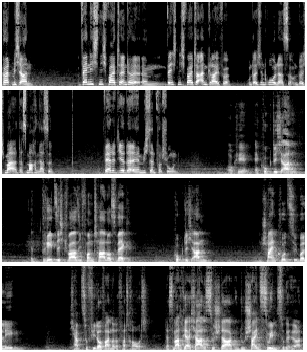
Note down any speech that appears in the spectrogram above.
hört mich an. Wenn ich nicht weiter inter, ähm, wenn ich nicht weiter angreife und euch in Ruhe lasse und euch ma das machen lasse, werdet ihr da, äh, mich dann verschonen. Okay, er guckt dich an. Er dreht sich quasi von Talos weg. Guckt dich an. Und scheint kurz zu überlegen. Ich habe zu viel auf andere vertraut. Das Matriarchat ist zu stark und du scheinst zu ihm zu gehören.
